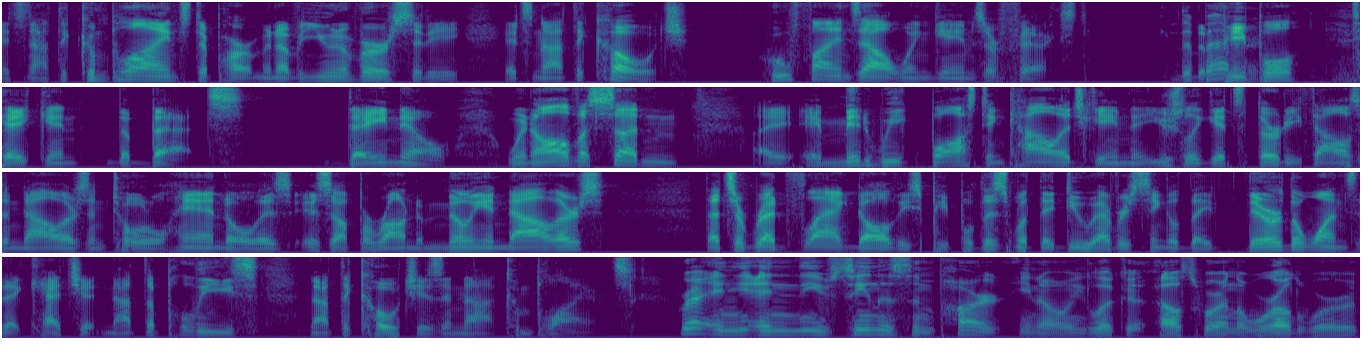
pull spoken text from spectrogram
It's not the compliance department of a university. It's not the coach. Who finds out when games are fixed? The, the people taking the bets. They know. When all of a sudden a, a midweek Boston College game that usually gets thirty thousand dollars in total handle is, is up around a million dollars, that's a red flag to all these people. This is what they do every single day. They're the ones that catch it, not the police, not the coaches, and not compliance. Right, and and you've seen this in part. You know, you look elsewhere in the world where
